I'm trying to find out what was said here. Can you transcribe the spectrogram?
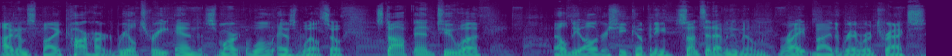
items by Carhartt, Realtree, and Smart Wool as well. So stop into uh, LD Oliver Seed Company, Sunset Avenue, Milton, right by the railroad tracks.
